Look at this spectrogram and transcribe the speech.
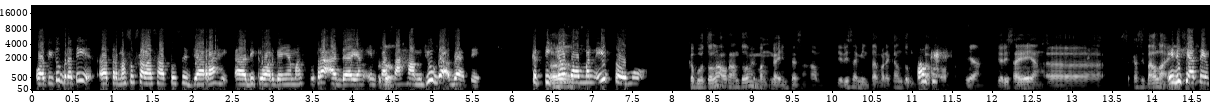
waktu itu berarti eh, termasuk salah satu sejarah eh, di keluarganya Mas Putra ada yang invest Betul. saham juga berarti. Ketika Eh, momen itu kebetulan orang tua memang nggak invest saham. Jadi saya minta mereka untuk buka. Ya, jadi saya yang eh kasih tahu lah ini inisiatif.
